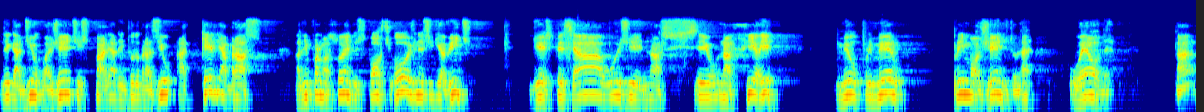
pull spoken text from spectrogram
ligadinho com a gente, espalhado em todo o Brasil. Aquele abraço. As informações do esporte hoje, nesse dia 20, dia especial. Hoje nasceu, nasci aí, meu primeiro primogênito, né? O Helder. Tá,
